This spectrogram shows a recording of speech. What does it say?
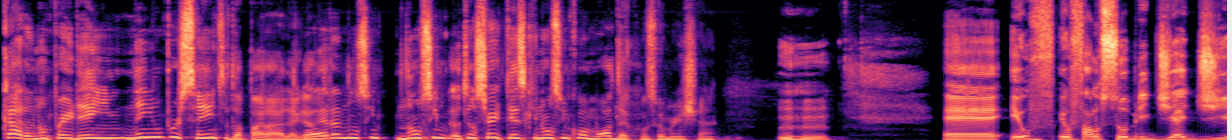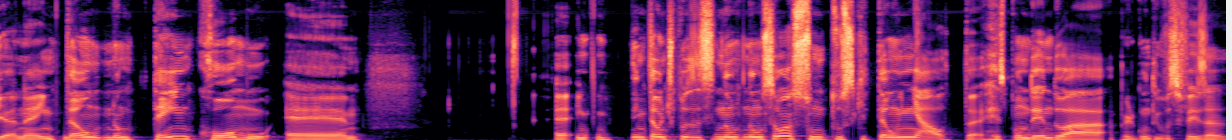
cara, não perder nenhum por cento da parada. A galera não se, não se. Eu tenho certeza que não se incomoda com o seu merchan. Uhum. É, eu, eu falo sobre dia a dia, né? Então não tem como. É... É, então, tipo, assim, não, não são assuntos que estão em alta. Respondendo a pergunta que você fez há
